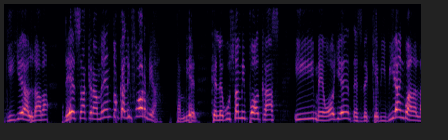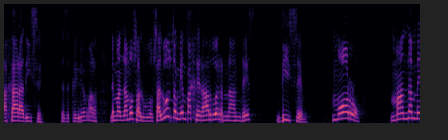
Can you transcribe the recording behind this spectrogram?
Guille Aldaba de Sacramento, California, también, que le gusta mi podcast y me oye desde que vivía en Guadalajara, dice. Desde que vivía en Guadalajara. Le mandamos saludos. Saludos también para Gerardo Hernández. Dice, morro, mándame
